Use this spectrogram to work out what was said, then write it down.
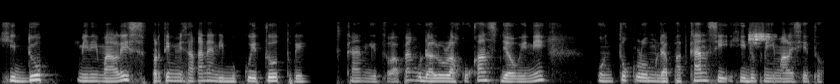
hidup minimalis seperti misalkan yang di buku itu tuliskan gitu. Apa yang udah lu lakukan sejauh ini untuk lu mendapatkan si hidup minimalis itu?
